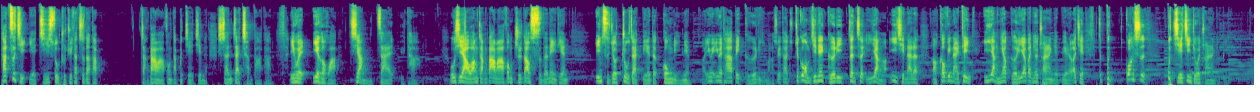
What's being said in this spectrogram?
他自己也急速出去，他知道他。长大麻风，他不洁净了，神在惩罚他，因为耶和华降灾于他。乌西亚王长大麻风，直到死的那一天，因此就住在别的宫里面啊，因为因为他要被隔离嘛，所以他就跟我们今天隔离政策一样啊，疫情来了啊，COVID-19 一样，你要隔离，要不然你会传染给别人，而且这不光是不洁净就会传染给别人啊，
